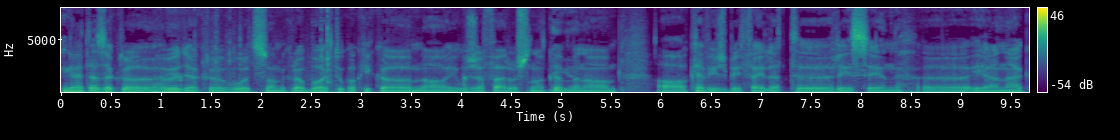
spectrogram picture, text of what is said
Igen, hát ezekről a hölgyekről volt szó, amikor abba hagytuk, akik a, a Józsefvárosnak Igen. ebben a, a kevésbé fejlett részén élnek.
